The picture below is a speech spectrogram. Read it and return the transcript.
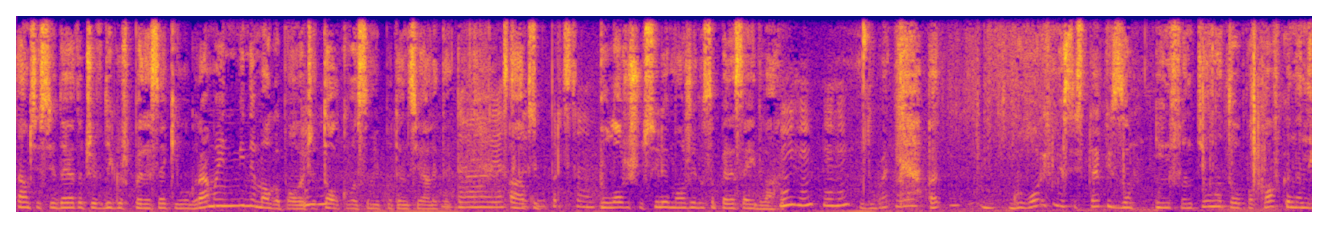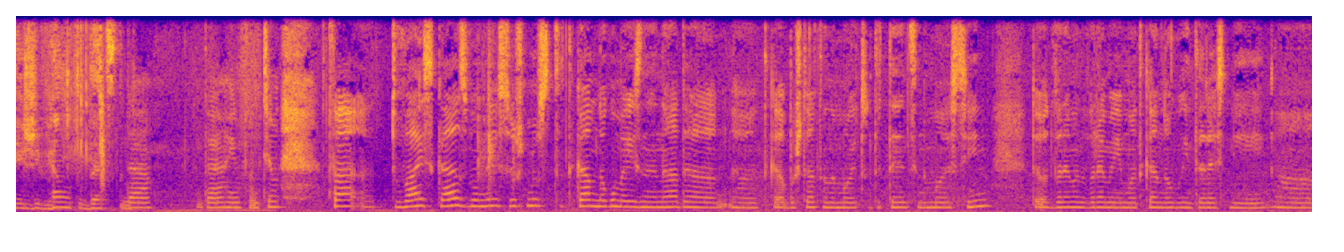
там си с идеята, че вдигаш 50 кг и ми не мога повече, mm-hmm. толкова са ми потенциалите. Да, аз така си го представям. положиш усилия, може и да са 52. Mm-hmm, mm-hmm. Добре. А, говорихме си с теб и за инфантилната опаковка на неизживяното детство. Да. Да, инфантилно. Това, това изказване всъщност така много ме изненада а, така, бащата на моето детенце, на моя син. Той от време на време има така много интересни а,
